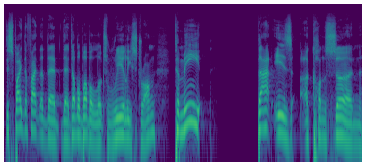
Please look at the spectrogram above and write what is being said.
despite the fact that their their double bubble looks really strong. To me, that is a concern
